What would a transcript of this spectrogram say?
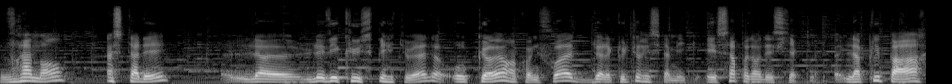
vraiment installer le, le, vécu spirituel au cœur, encore une fois, de la culture islamique. Et ça pendant des siècles. La plupart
